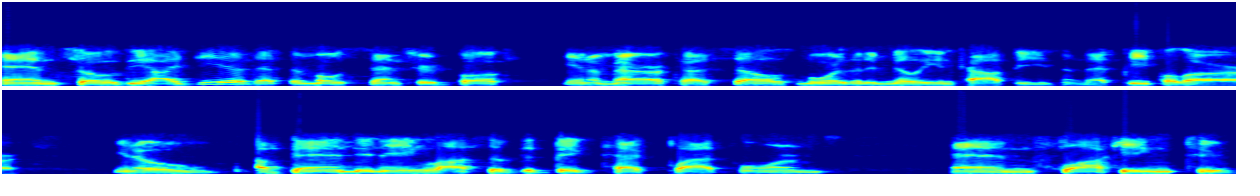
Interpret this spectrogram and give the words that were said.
And so the idea that the most censored book in America sells more than a million copies and that people are, you know, abandoning lots of the big tech platforms and flocking to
